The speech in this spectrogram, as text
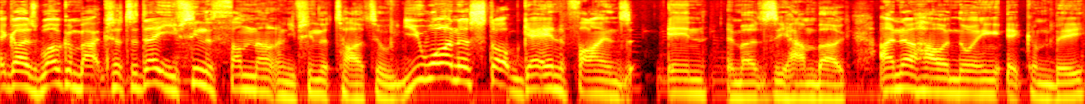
Hey guys, welcome back. So today you've seen the thumbnail and you've seen the title. You want to stop getting fines in Emergency Hamburg. I know how annoying it can be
